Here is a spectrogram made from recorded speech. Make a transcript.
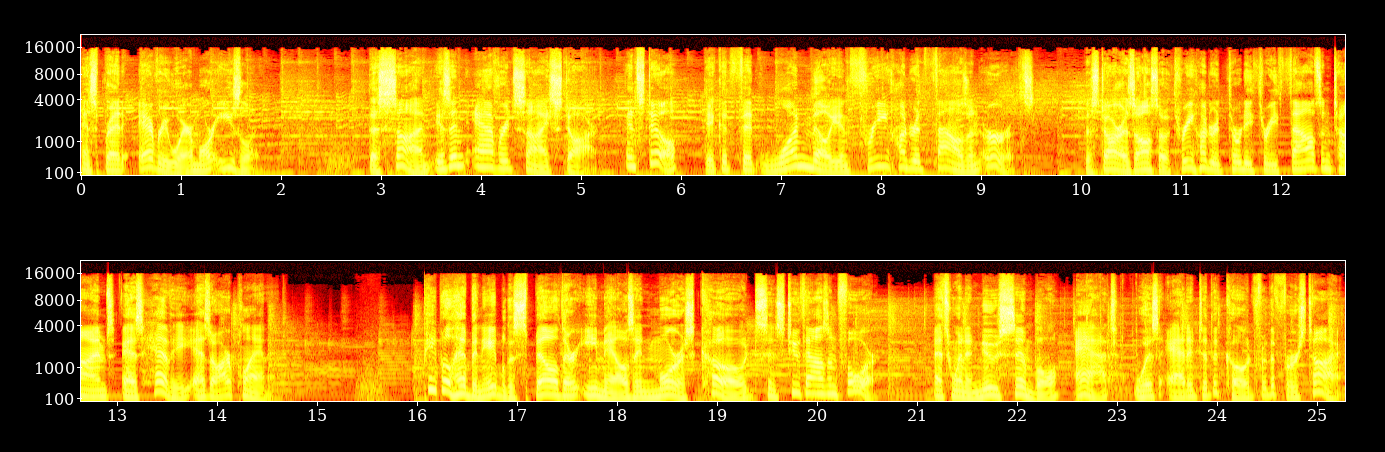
and spread everywhere more easily. The Sun is an average-sized star, and still, it could fit 1,300,000 Earths. The star is also 333,000 times as heavy as our planet. People have been able to spell their emails in Morse code since 2004. That's when a new symbol, at, was added to the code for the first time.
